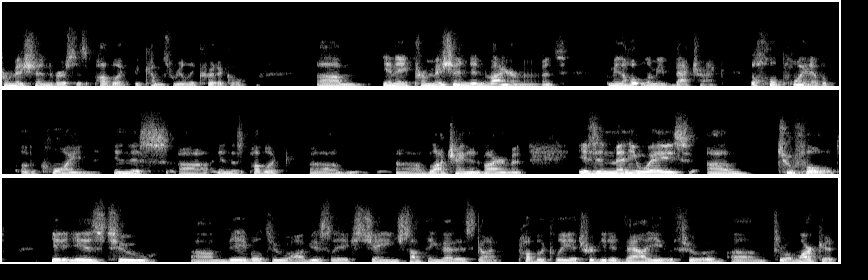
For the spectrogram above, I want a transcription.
permission versus public becomes really critical. Um, in a permissioned environment, I mean, the whole, let me backtrack. The whole point of a, of a coin in this, uh, in this public um, uh, blockchain environment is in many ways um, twofold. It is to um, be able to obviously exchange something that has got publicly attributed value through a, um, through a market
